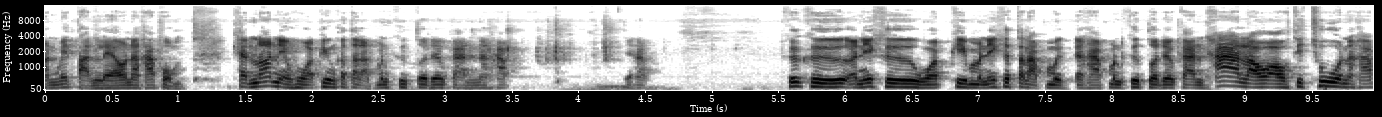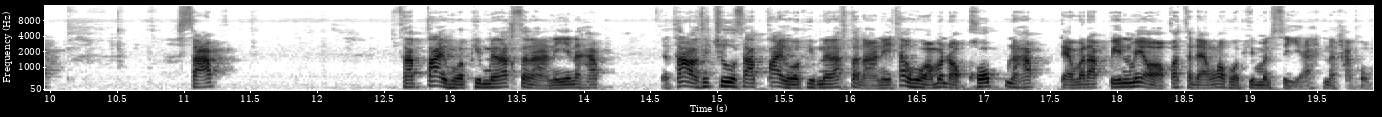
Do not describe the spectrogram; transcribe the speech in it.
มันไม่ตันแล้วนะครับ ผมแคนนอนเนี่ยหัวพิมพ์กระตลับมันคือตัวเดียวกันนะครับนะครับก็คืออันนี้คือหัวพิมพ์อันนี้คือตลับหมึกนะครับ มันคือตัวเดียวกัน ถ้าเราเอาทิชชู่นะครับซับซับใต้หัวพิมพ์ในลักษณะนี้นะครับแต่ถ้าเอาทิชชู่ซับใต้หัวพิมพ์ในลักษณะนี้ถ้าหัวมันออกครบนะครับ แต่เวลาปิ้นไม่ออกก็แสดงว่าหัวพิมพ์มันเสียนะครับผม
